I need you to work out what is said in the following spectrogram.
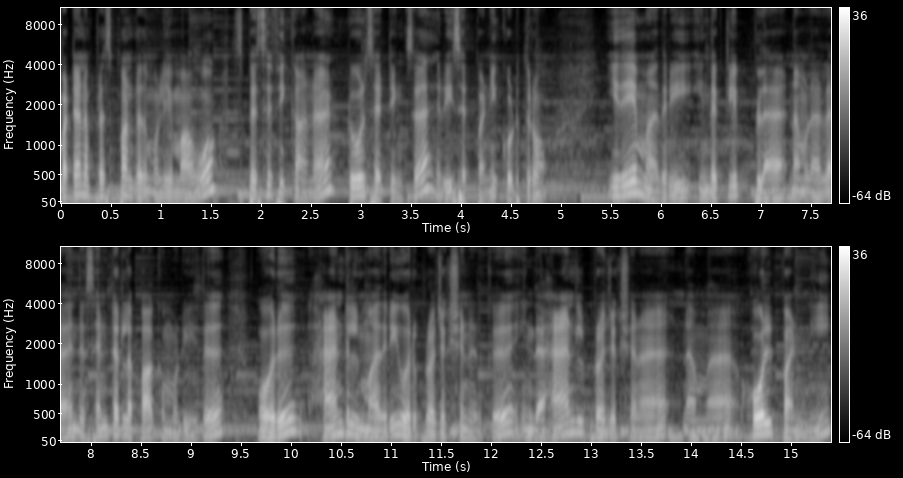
பட்டனை ப்ரெஸ் பண்ணுறது மூலியமாகவும் ஸ்பெசிஃபிக்கான டூல் செட்டிங்ஸை ரீசெட் பண்ணி கொடுத்துரும். இதே மாதிரி இந்த கிளிப்பில் நம்மளால் இந்த சென்டரில் பார்க்க முடியுது ஒரு ஹேண்டில் மாதிரி ஒரு ப்ரொஜெக்ஷன் இருக்குது இந்த ஹேண்டில் ப்ரொஜெக்ஷனை நம்ம ஹோல்ட் பண்ணி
